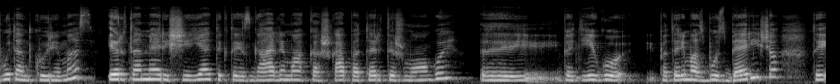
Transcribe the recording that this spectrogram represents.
būtent kūrimas ir tame ryšyje tik tais galima kažką patarti žmogui, bet jeigu patarimas bus be ryšio, tai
